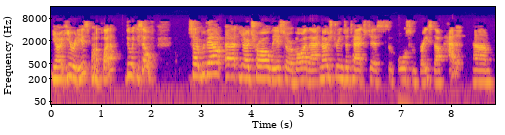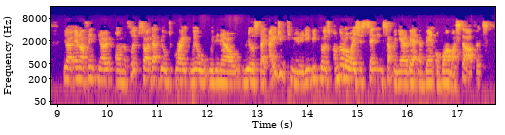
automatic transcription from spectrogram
You know, here it is on a platter. Do it yourself. So without, uh, you know, trial this or buy that, no strings attached, just some awesome free stuff, have it. Um, you know, and I think, you know, on the flip side, that builds great will within our real estate agent community because I'm not always just sending something out about an event or buy my stuff. It's,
